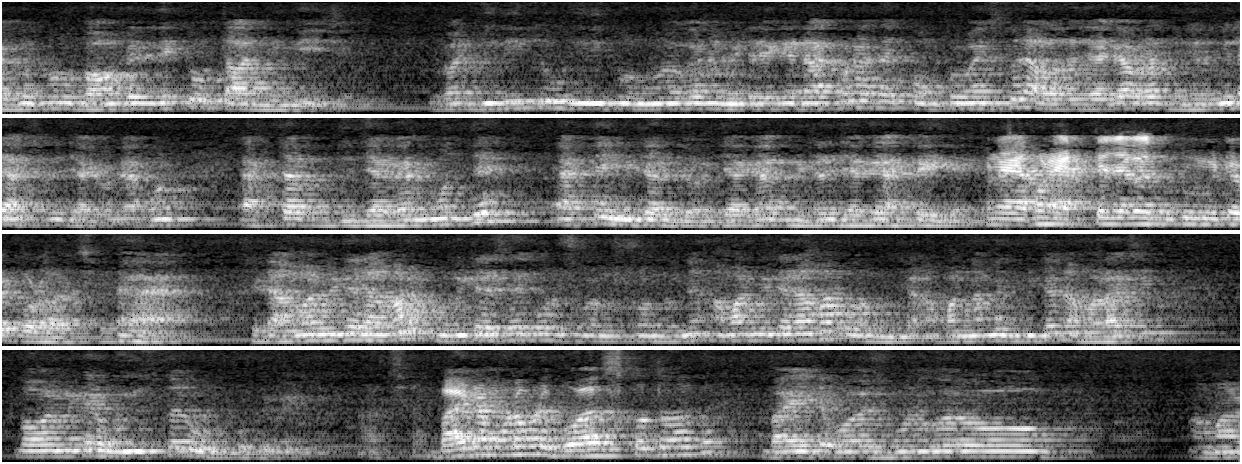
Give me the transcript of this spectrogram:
একদম পুরো বাউন্ডারি দেখে ও তার দিয়ে দিয়েছে এবার যদি কেউ যদি কোনো মিটার এখানে রাখব না তাই কম্প্রোমাইজ করে আলাদা জায়গায় ওরা দুজন মিলে একসাথে জায়গা নেয়। এখন একটা জায়গার মধ্যে একটাই মিটার জায়গা মিটার জায়গায় একটাই দেয় মানে এখন একটা জায়গায় দুটো মিটার করা আছে। হ্যাঁ সেটা আমার মিটার আমার মিটারের সাথে কোনো সংযোগ নেই। আমার মিটার আমার ওর মিটার আমার নামের মিটার আমার আছে। বাবার মিটার ও ইউজ করে ও পেমেন্ট আচ্ছা বাড়িটা মোটামুটি বয়স কত হবে? বাড়িটা বয়স মনে করো আমার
